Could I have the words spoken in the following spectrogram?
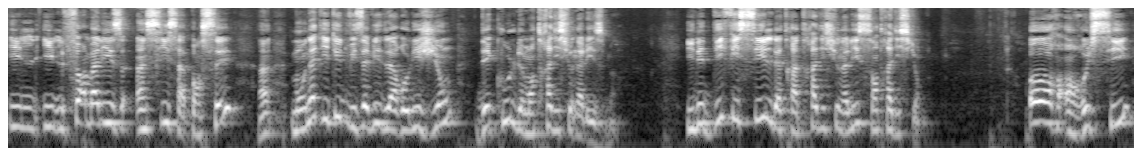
il, formalise ainsi sa pensée, hein. mon attitude vis-à-vis de la religion découle de mon traditionnalisme. Il est difficile d'être un traditionnaliste sans tradition. Or, en Russie,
